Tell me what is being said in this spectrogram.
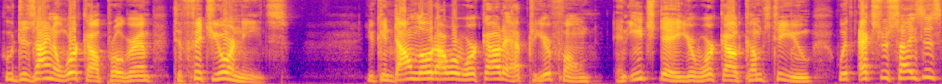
who design a workout program to fit your needs. You can download our workout app to your phone, and each day your workout comes to you with exercises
